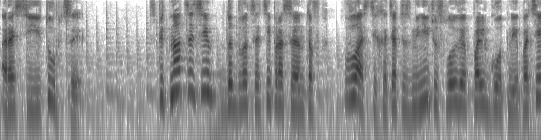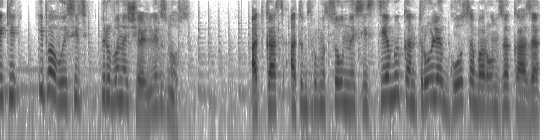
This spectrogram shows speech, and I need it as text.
России и Турции. С 15 до 20% власти хотят изменить условия по льготной ипотеке и повысить первоначальный взнос. Отказ от информационной системы контроля гособоронзаказа.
